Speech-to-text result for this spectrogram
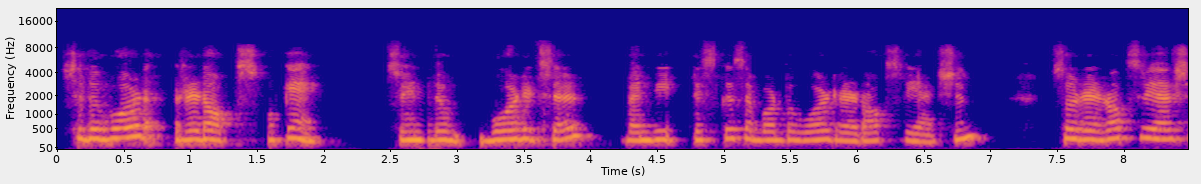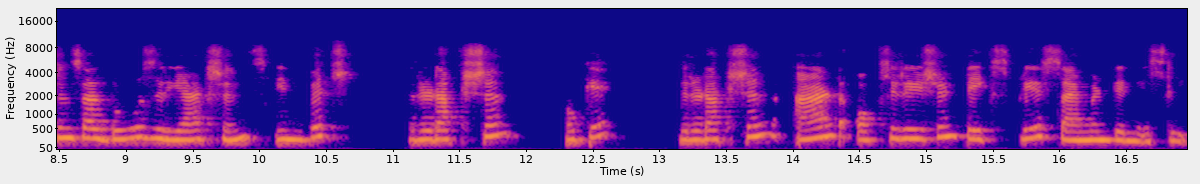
So the word redox, okay. So in the word itself, when we discuss about the word redox reaction, so redox reactions are those reactions in which reduction, okay, reduction and oxidation takes place simultaneously.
